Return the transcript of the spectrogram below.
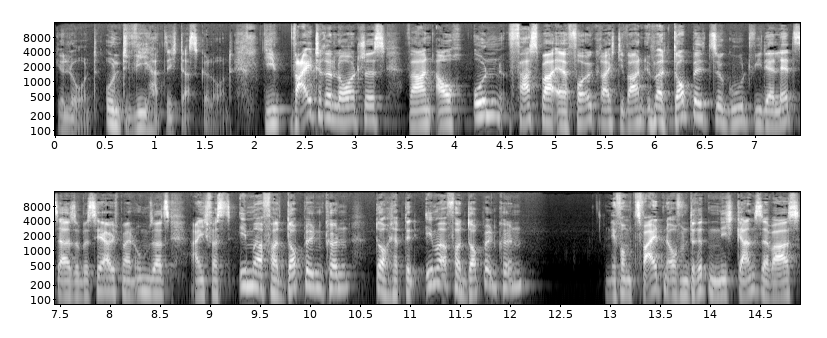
gelohnt. Und wie hat sich das gelohnt? Die weiteren Launches waren auch unfassbar erfolgreich. Die waren immer doppelt so gut wie der letzte. Also bisher habe ich meinen Umsatz eigentlich fast immer verdoppeln können. Doch, ich habe den immer verdoppeln können Nee, vom zweiten auf den dritten nicht ganz. Da war es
